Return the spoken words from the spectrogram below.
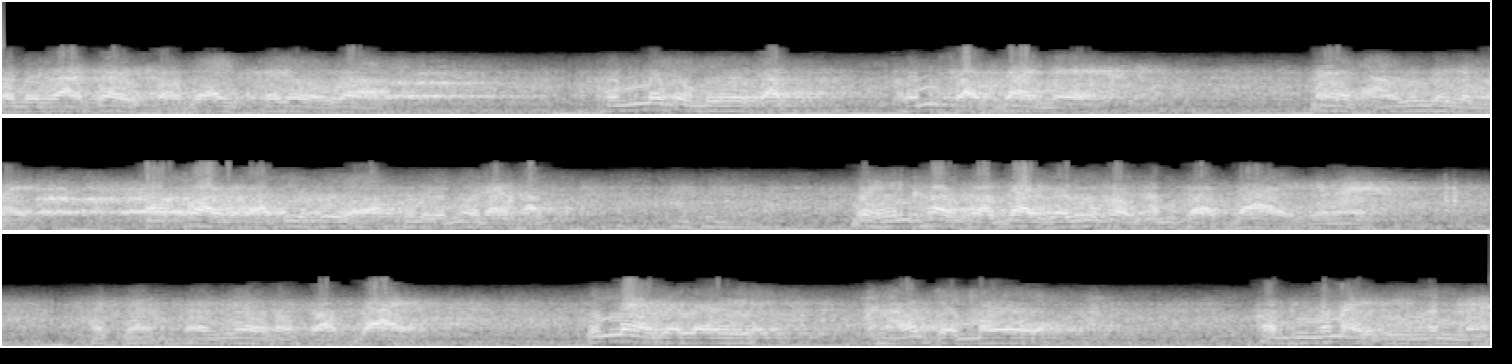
มื่อเวลาใกล้สอบได้แกก็บอกว่า ผมไม่ต้องดูครับ ผมสอบได้แน่แม่ถามรู้ได้ยังไงถ้าข้อสอบที่ครูออกครูเห็นเมื่อไรครับ เมื่อเห็นข้อสอบได้ก็รู้ข้อคำตอบได้ใช่ไหม เพราะฉะนั้นเรื่องต้องสอบได้คุณแม่ก็เลยหาจะโมความจริงก็ไม่ดีมันนะ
